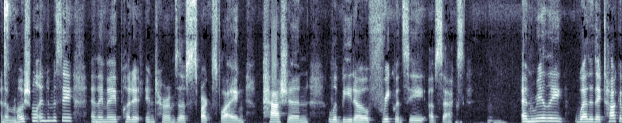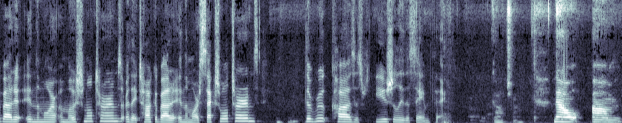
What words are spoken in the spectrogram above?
and emotional intimacy, and they may put it in terms of sparks flying, passion, libido, frequency of sex. Mm-hmm. And really, whether they talk about it in the more emotional terms or they talk about it in the more sexual terms, mm-hmm. the root cause is usually the same thing. Gotcha. Now, um,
